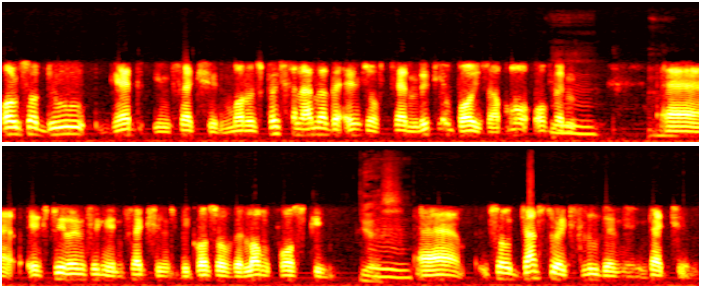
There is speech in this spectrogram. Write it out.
also do get infection, more especially under the age of 10. Little boys are more often mm. Uh, experiencing infections because of the long foreskin. Yes. Uh, so just to exclude an infection.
